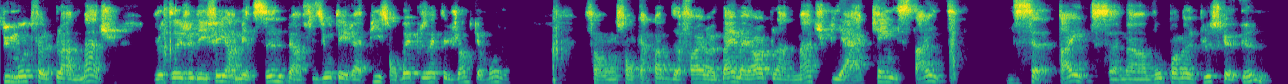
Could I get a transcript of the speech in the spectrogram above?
plus moi qui fais le plan de match. Je veux dire, j'ai des filles en médecine puis en physiothérapie, ils sont bien plus intelligentes que moi. Là sont, capables de faire un bien meilleur plan de match, puis à 15 têtes, 17 têtes, ça n'en vaut pas mal plus qu'une.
